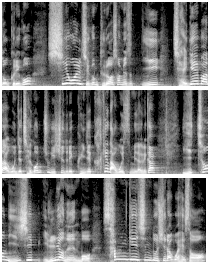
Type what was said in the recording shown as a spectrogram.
또 그리고 10월 지금 들어서면서 이 재개발하고 이제 재건축 이슈들이 굉장히 크게 나오고 있습니다. 그러니까 2021년은 뭐 3기 신도시라고 해서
